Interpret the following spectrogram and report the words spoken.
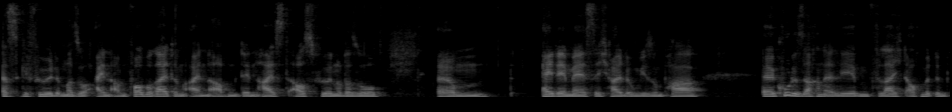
Das gefühlt immer so ein Abend Vorbereitung, einen Abend den Heist ausführen oder so. Ähm, Payday-mäßig halt irgendwie so ein paar äh, coole Sachen erleben, vielleicht auch mit einem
